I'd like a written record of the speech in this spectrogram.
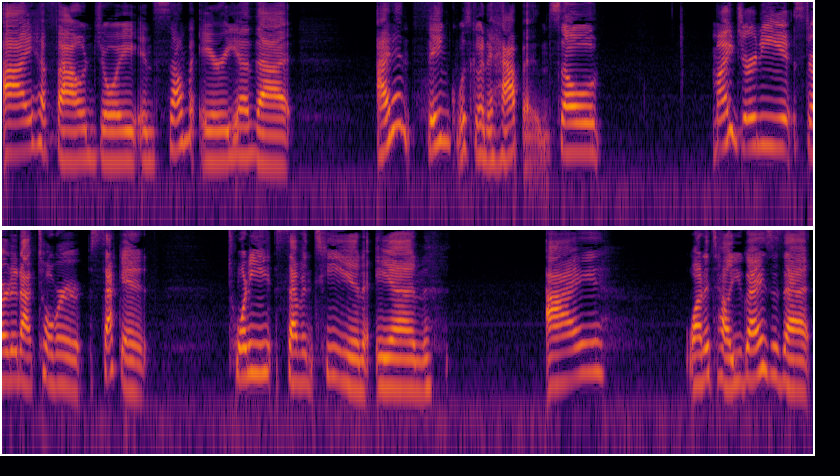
I have found joy in some area that I didn't think was going to happen. So, my journey started October 2nd, 2017, and I want to tell you guys is that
